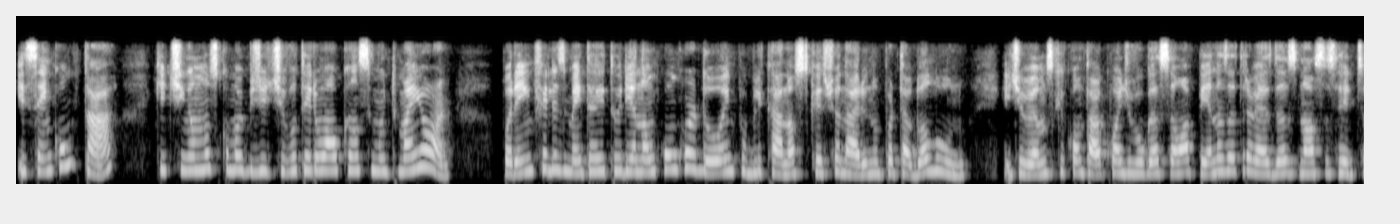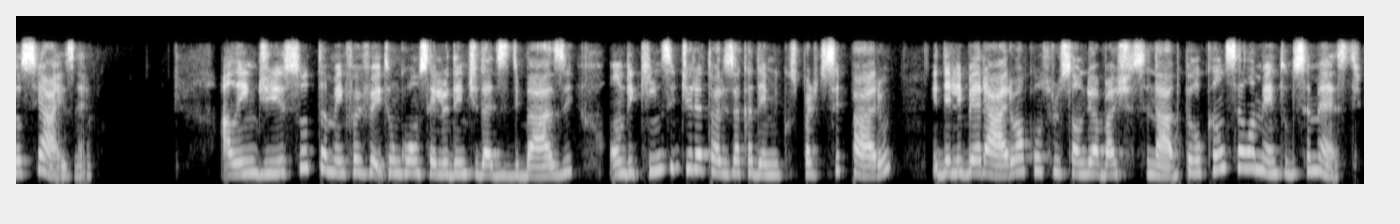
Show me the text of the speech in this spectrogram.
E sem contar que tínhamos como objetivo ter um alcance muito maior. Porém, infelizmente, a reitoria não concordou em publicar nosso questionário no portal do aluno e tivemos que contar com a divulgação apenas através das nossas redes sociais, né? Além disso, também foi feito um conselho de entidades de base, onde 15 diretórios acadêmicos participaram e deliberaram a construção de um abaixo-assinado pelo cancelamento do semestre,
